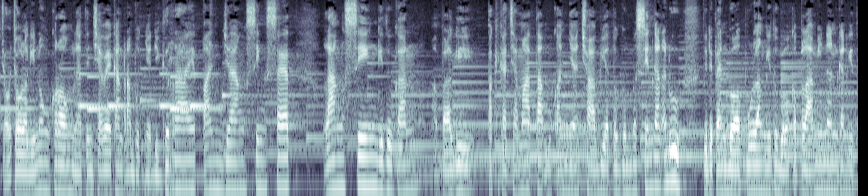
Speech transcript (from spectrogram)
Cowok-cowok lagi nongkrong ngeliatin cewek kan rambutnya digerai panjang singset langsing gitu kan. Apalagi pakai kacamata mukanya cabi atau gemesin kan aduh jadi pengen bawa pulang gitu bawa ke pelaminan kan gitu.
